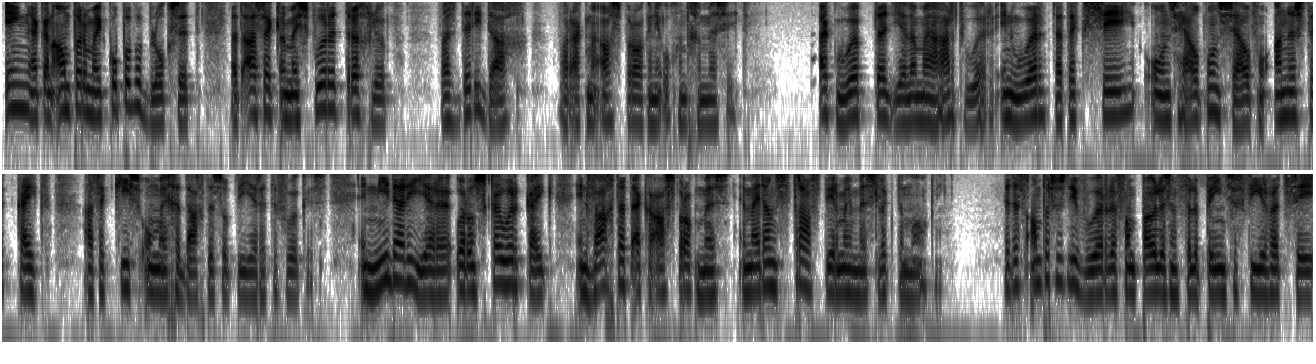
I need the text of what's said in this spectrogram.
en ek kan amper my kop op 'n blok sit dat as ek in my spore terugloop, was dit die dag waar ek my afspraak in die oggend gemis het. Ek hoop dat julle my hart hoor en hoor dat ek sê ons help onsself om anders te kyk as ek kies om my gedagtes op die Here te fokus en nie dat die Here oor ons skouer kyk en wag dat ek 'n afspraak mis en my dan straf deur my misluk te maak nie. Dit is amper soos die woorde van Paulus in Filippense 4 wat sê:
